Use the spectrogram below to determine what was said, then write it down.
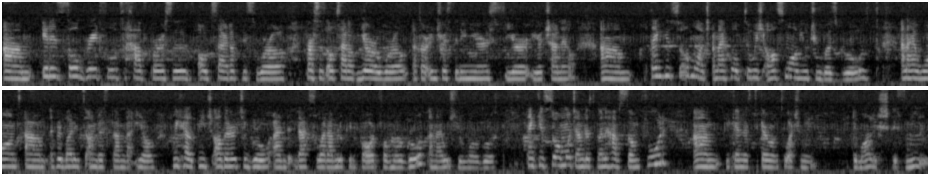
Um, it is so grateful to have persons outside of this world, persons outside of your world that are interested in your your your channel. Um, thank you so much, and I hope to wish all small YouTubers growth. And I want um, everybody to understand that yo, we help each other to grow, and that's what I'm looking forward for more growth. And I wish you more growth thank you so much. I'm just gonna have some food. Um you can just stick around to watch me demolish this meal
